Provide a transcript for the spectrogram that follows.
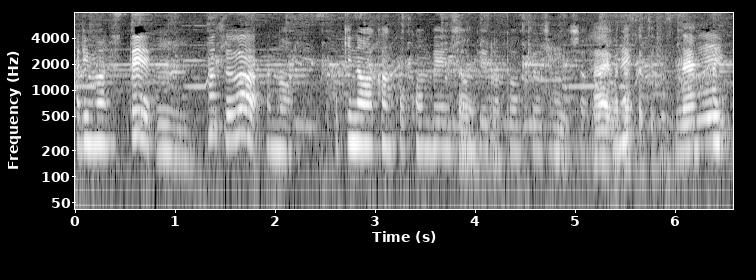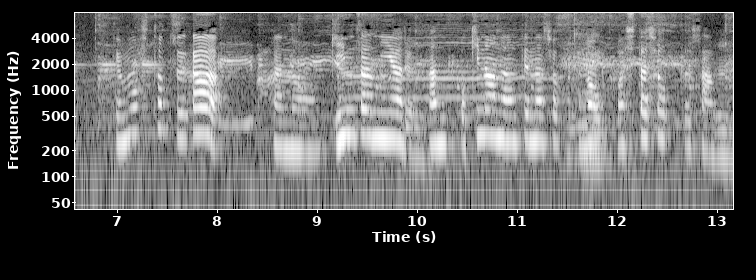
ありまして、うん、まずはあの沖縄観光コンベンションビュー東京事務所ですね。はい、私たちですね。ね。でもう一つがあの銀座にある、沖縄のアンテナショップのはい。和下ショップさん、うん、はい。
